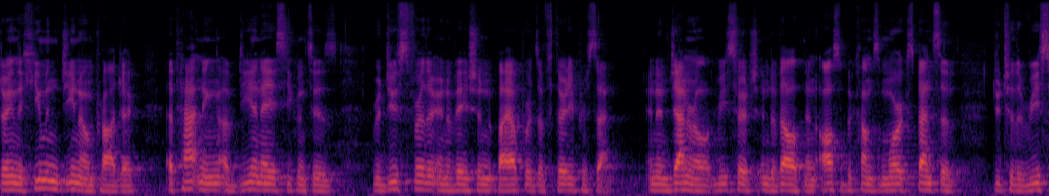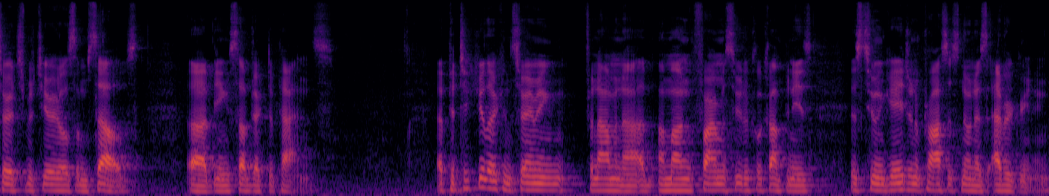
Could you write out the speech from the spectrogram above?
During the Human Genome Project, a patenting of DNA sequences reduced further innovation by upwards of 30%. And in general, research and development also becomes more expensive due to the research materials themselves uh, being subject to patents. A particular concerning phenomena among pharmaceutical companies is to engage in a process known as evergreening.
